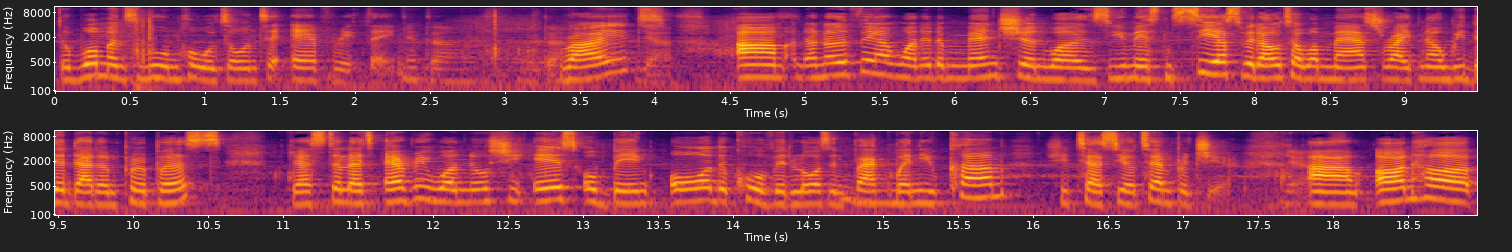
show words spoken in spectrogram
the woman's womb holds on to everything. It does. It does. Right? Yes. Um, another thing I wanted to mention was you may see us without our mask right now. We did that on purpose just to let everyone know she is obeying all the COVID laws. In mm -hmm. fact, when you come, she tests your temperature. Yeah. Um, on her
